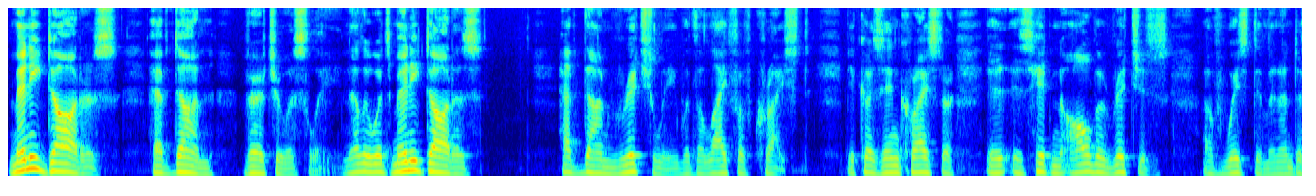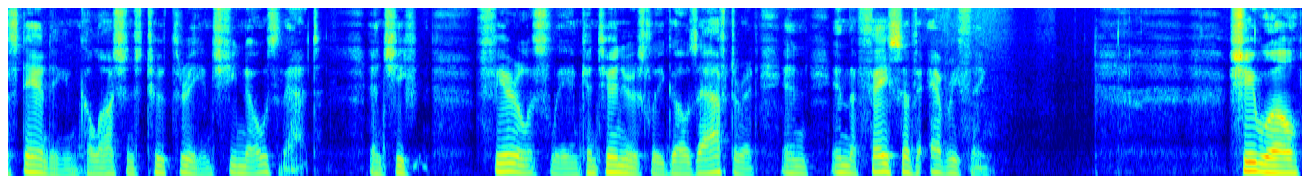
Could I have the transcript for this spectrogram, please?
Many daughters have done virtuously. In other words, many daughters have done richly with the life of Christ, because in Christ are, is hidden all the riches of wisdom and understanding in Colossians 2 3. And she knows that. And she fearlessly and continuously goes after it in, in the face of everything. She will,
